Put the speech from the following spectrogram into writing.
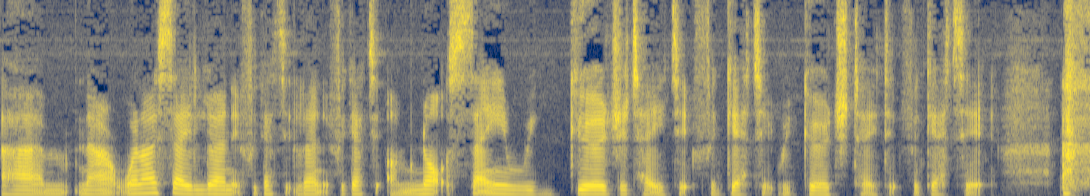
Um, now, when I say learn it, forget it, learn it, forget it, I'm not saying regurgitate it, forget it, regurgitate it, forget it.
